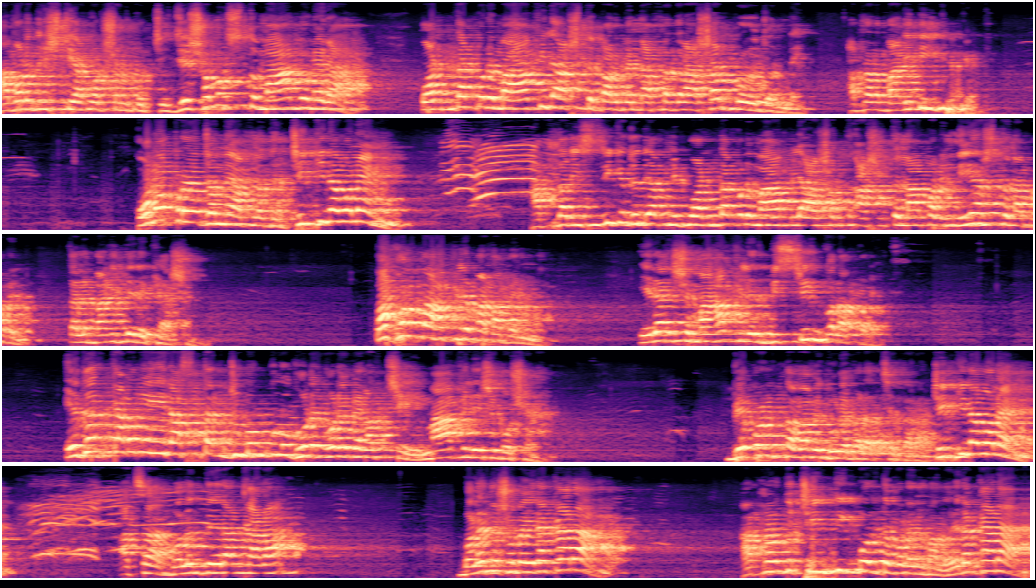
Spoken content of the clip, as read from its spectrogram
আবার দৃষ্টি আকর্ষণ করছি। যে সমস্ত মা বোনেরা পর্দা করে মাহফিলে আসতে পারবেন না, আপনাদের আসার প্রয়োজন নেই। আপনারা বাড়িতেই থাকেন। কোনো প্রয়োজন নেই আপনাদের, ঠিক কিনা বলেন? আপনার স্ত্রীকে যদি আপনি পর্দা করে মাহফিলে আসাতে আসতে না পারেন, নিয়ে আসতে না পারেন, তাহলে বাড়িতে রেখে আসেন। কখনো মাহফিলে পাঠাবেন না। এরা এসে মাহফিলের বিশৃঙ্খলা করে। এদের কারণে এই রাস্তার যুবকগুলো ঘুরে ঘুরে বেড়াচ্ছে, মাহফিলে এসে বসে না। বেপরদাভাবে ঘুরে বেড়াচ্ছে তারা। ঠিক কিনা বলেন? আচ্ছা বলেন তো এরা কারা? বলেন না সবাই, এরা কারা? আপনারা তো ঠিক ঠিক বলতে পারেন ভালো। এরা কারা?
